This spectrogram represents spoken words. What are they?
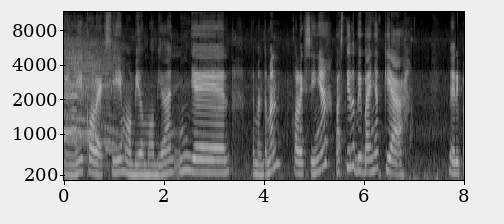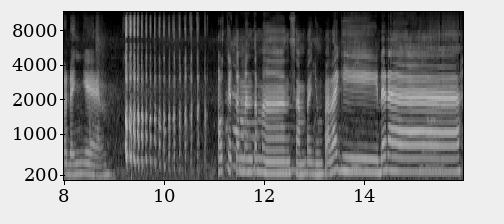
Ini koleksi mobil-mobilan Injen Teman-teman koleksinya pasti lebih banyak ya Daripada Injen Oke teman-teman. Sampai jumpa lagi. Dadah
